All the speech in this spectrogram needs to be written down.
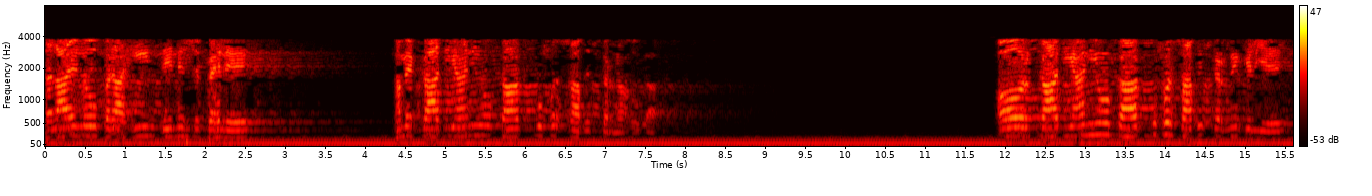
دلائل و براہین دینے سے پہلے ہمیں قادیانیوں کا کفر ثابت کرنا ہوگا۔ اور قادیانیوں کا کفر ثابت کرنے کے لیے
